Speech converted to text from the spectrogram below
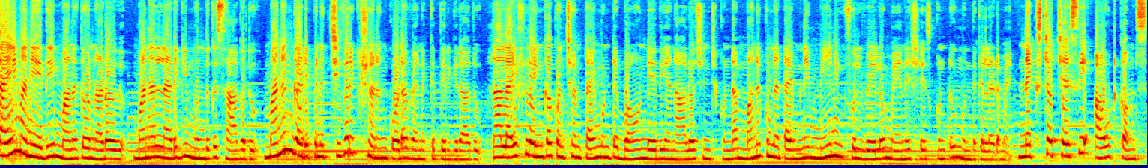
టైం అనేది మనతో నడవదు. మనల్ని అడిగి ముందుకు సాగదు. మనం గడిపిన చివరి క్షణం కూడా వెనక్కి తిరిగి రాదు. నా లైఫ్లో ఇంకా కొంచెం టైం ఉంటే బాగుండేది అని ఆలోచించకుండా మనకున్న టైం ని మీనింగ్ఫుల్ వేలో మేనేజ్ చేసుకుంటూ ముందుకెళ్ళడమే. నెక్స్ట్ వచ్చేసి అవుట్కమ్స్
